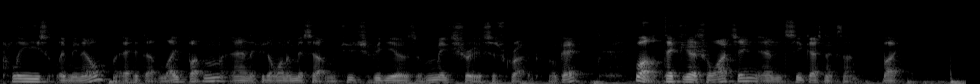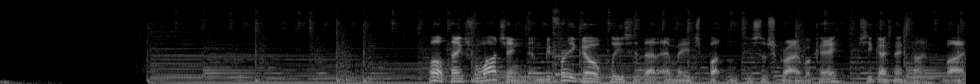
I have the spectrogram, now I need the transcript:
please let me know. Uh, hit that like button. And if you don't want to miss out on future videos, make sure you subscribe. Okay? Well, thank you guys for watching and see you guys next time. Bye. Well, thanks for watching. And before you go, please hit that MH button to subscribe, okay? See you guys next time. Bye.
